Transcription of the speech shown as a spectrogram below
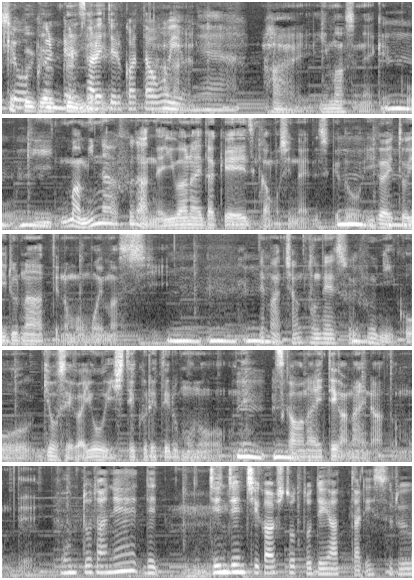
業訓練されてる方多いよね。はい、はい、いますね結構、うんうん、まあみんな普段ね言わないだけかもしれないですけど、うんうん、意外といるなっていうのも思いますし、うんうんうん、でまあちゃんとねそういうふうにこう行政が用意してくれてるものをね、うんうん、使わない手がないなと思うんで。本当だね。で、うん、全然違う人と出会ったりする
